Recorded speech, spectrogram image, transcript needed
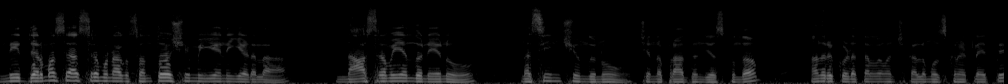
నీ ధర్మశాస్త్రము నాకు సంతోషం ఇయ్యని ఎడల నా శ్రమయందు నేను నశించుందును చిన్న ప్రార్థన చేసుకుందాం. అందరూ కూడా తల మంచి కళ్ళు మూసుకున్నట్లయితే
